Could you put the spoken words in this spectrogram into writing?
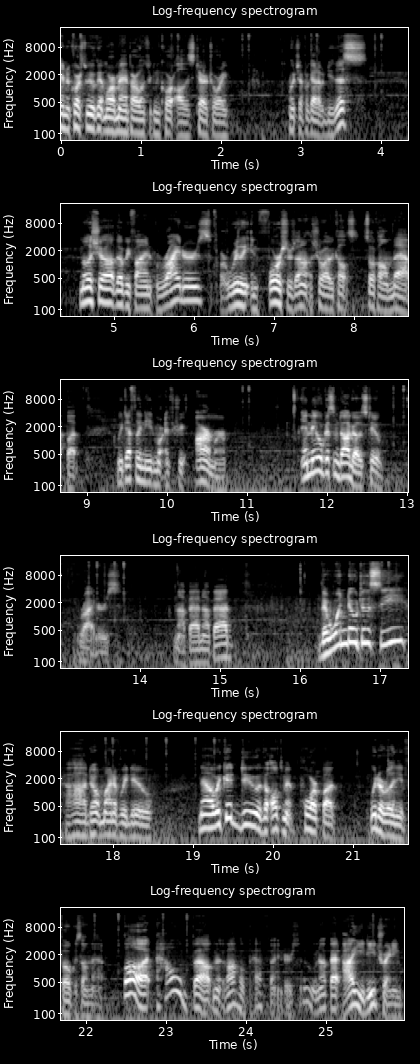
And of course, we will get more manpower once we can core all this territory. Which I forgot I would do this. Militia, they'll be fine. Riders, or really enforcers, I'm not sure why we call, still call them that, but we definitely need more infantry armor. And maybe we'll get some doggos too. Riders. Not bad, not bad. The window to the sea? Ah, don't mind if we do. Now, we could do the ultimate port, but we don't really need to focus on that. But, how about Navajo Pathfinders? Ooh, not bad. IED training.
